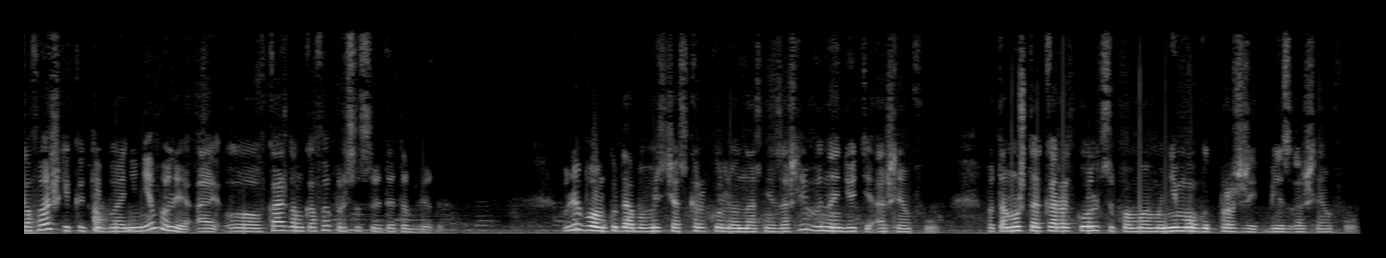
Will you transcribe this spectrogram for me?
кафешки, какие бы они ни были, а в каждом кафе присутствует это блюдо. В любом, куда бы вы сейчас караколе у нас не зашли, вы найдете ашлямфу. Потому что каракольцы, по-моему, не могут прожить без ашлямфу.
